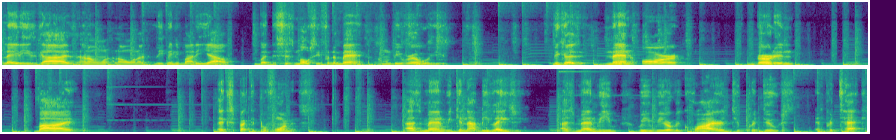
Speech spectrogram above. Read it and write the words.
Ladies, guys, I don't want I don't want to leave anybody out, but this is mostly for the men. I'm gonna be real with you. Because men are burdened by expected performance. As men, we cannot be lazy. As men, we we, we are required to produce and protect.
